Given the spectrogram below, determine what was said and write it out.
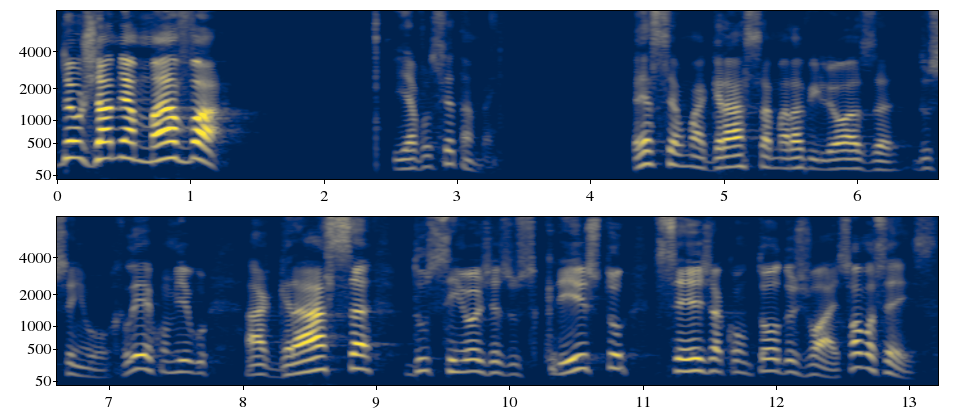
Deus já me amava. E é você também. Essa é uma graça maravilhosa do Senhor. Leia comigo: a graça do Senhor Jesus Cristo seja com todos vós. Só vocês.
